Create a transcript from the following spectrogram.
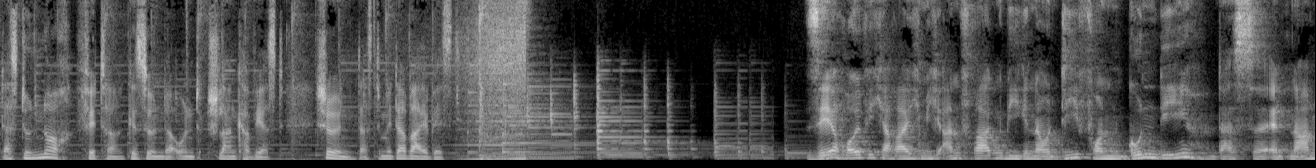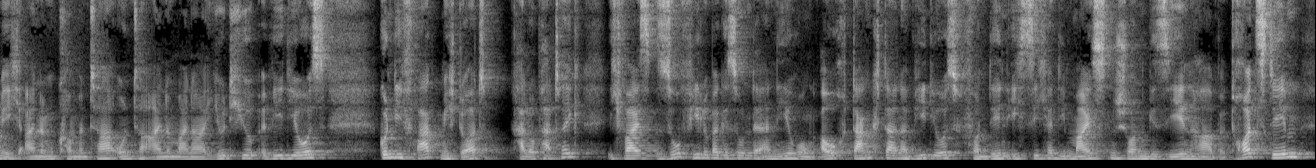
dass du noch fitter, gesünder und schlanker wirst. Schön, dass du mit dabei bist. Sehr häufig erreichen mich Anfragen wie genau die von Gundi. Das äh, entnahm ich einem Kommentar unter einem meiner YouTube-Videos. Gundi fragt mich dort, Hallo Patrick, ich weiß so viel über gesunde Ernährung, auch dank deiner Videos, von denen ich sicher die meisten schon gesehen habe. Trotzdem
